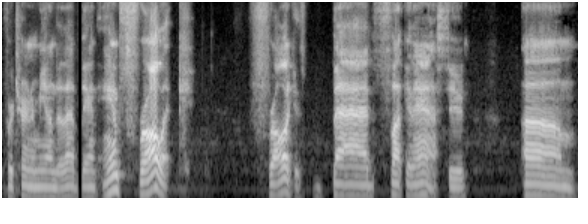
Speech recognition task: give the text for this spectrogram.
for turning me onto that band and Frolic. Frolic is bad fucking ass, dude. Um,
